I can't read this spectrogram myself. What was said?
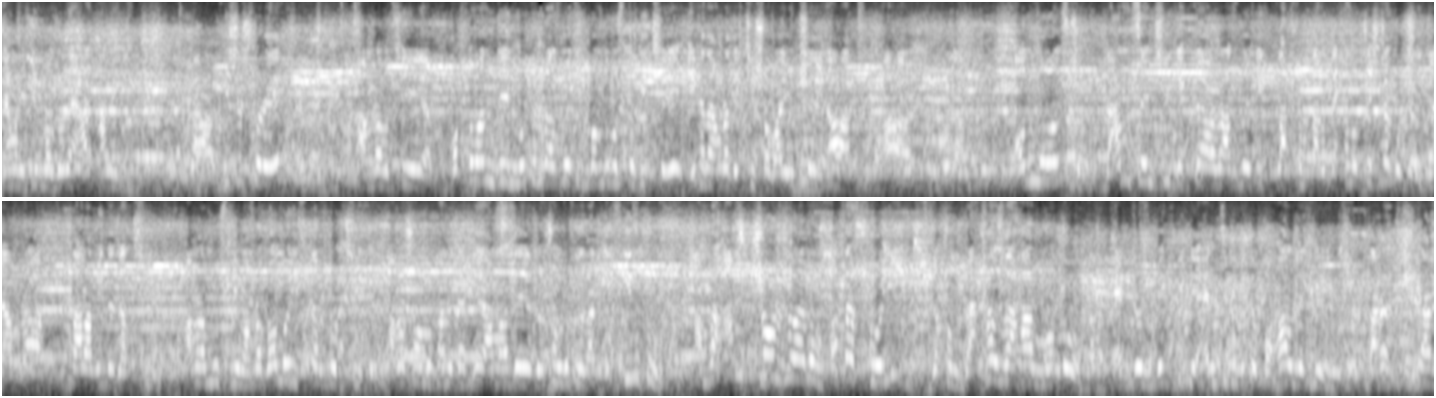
তেমন একটি নজরে আনেনি। বিশেষ করে আমরা হচ্ছে বর্তমান যে নতুন রাজনৈতিক বন্দোবস্ত দিচ্ছে, এখানে আমরা দেখছি সবাই হচ্ছে রাজনৈতিক প্ল্যাটফর্ম তারা দেখানোর চেষ্টা করছে যে আমরা তারাবিতে যাচ্ছি, আমরা মুসলিম, আমরা গণ ইফতার করছি, আমরা সমকামিতাকে আমাদের সংগঠনে রাখব। না কিন্তু আমরা আশ্চর্য এবং হতাশ হই যখন রাখাল রাহার মতো একজন ব্যক্তিকে এনসিটিভিতে বহাল রেখে তার তার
